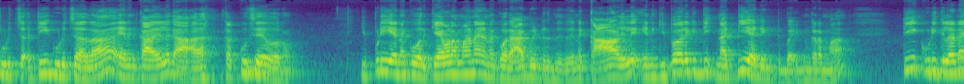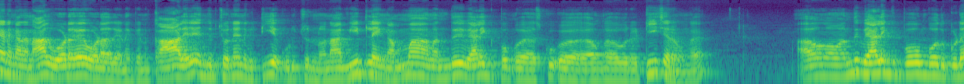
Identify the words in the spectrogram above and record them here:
பிடிச்சா டீ குடித்தாதான் எனக்கு காலையில் கக்கூசே வரும். இப்படி எனக்கு ஒரு கேவலமான எனக்கு ஒரு ஹேபிட் இருந்தது. எனக்கு காலையில் எனக்கு இப்போ வரைக்கும் டீ நான் டீ அடிக்ட் பயங்கரமாக டீ குடிக்கலன்னா எனக்கு அந்த நாள் ஓடவே ஓடாது. எனக்கு காலையில் எழுந்திரிச்சோடனே எனக்கு டீயை குடிச்சிடணும். நான் வீட்டில் எங்கள் அம்மா வந்து வேலைக்கு போ ஸ்கூ அவங்க ஒரு டீச்சர் அவங்க. அவங்க வந்து வேலைக்கு போகும்போது கூட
